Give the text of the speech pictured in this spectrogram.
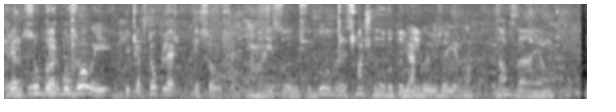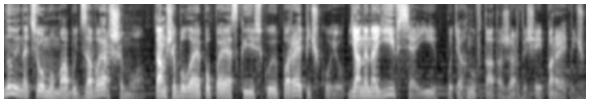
Крем-суп гарбузовий і картопля від соусу. Ага, і соусу. Добре, смачного тобі. Дякую взаємно. Навзаєм. Ну і на цьому, мабуть, завершимо. Там ще була епопея з київською перепічкою. Я не наївся і потягнув тата жерти ще й перепічку.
